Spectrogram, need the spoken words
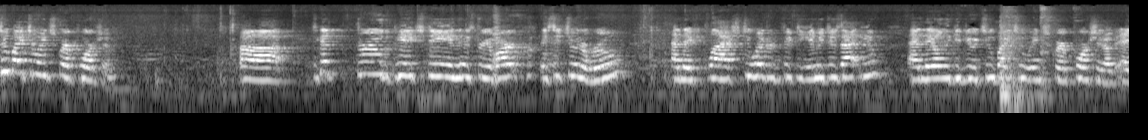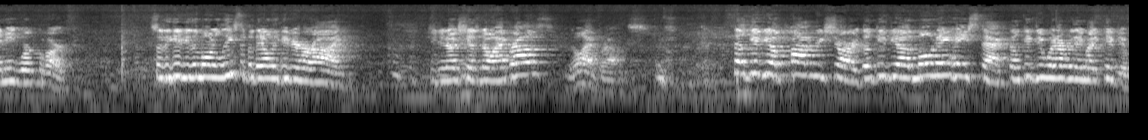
two by two inch square portion. Uh, to get through the PhD in the history of art, they sit you in a room and they flash 250 images at you, and they only give you a two by two inch square portion of any work of art. So they give you the Mona Lisa, but they only give you her eye. Did you know she has no eyebrows? No eyebrows. They'll give you a pottery shard. They'll give you a Monet haystack. They'll give you whatever they might give you.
